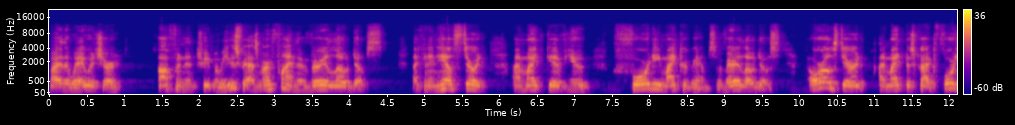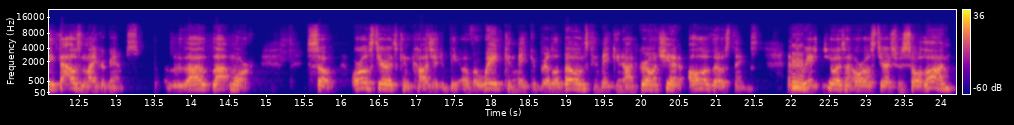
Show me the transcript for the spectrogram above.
by the way, which are often a treatment we use for asthma are fine. They're very low dose. Like an inhaled steroid, I might give you 40 micrograms, a very low dose. Oral steroid, I might prescribe 40,000 micrograms, a lot, lot more. So oral steroids can cause you to be overweight, can make you brittle bones, can make you not grow. And she had all of those things. And mm. the hmm. reason she was on oral steroids for so long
